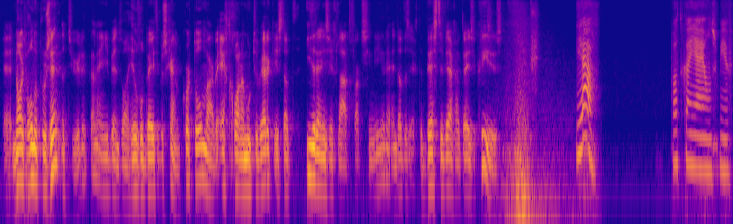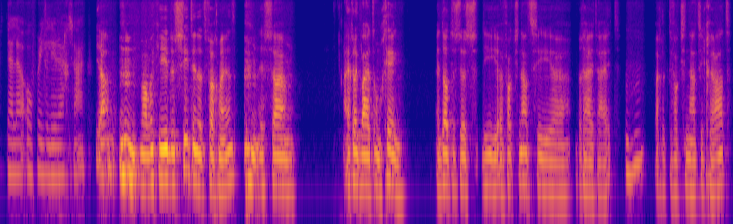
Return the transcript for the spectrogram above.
Eh, nooit 100% natuurlijk, alleen je bent wel heel veel beter beschermd. Kortom, waar we echt gewoon aan moeten werken, is dat iedereen zich laat vaccineren. En dat is echt de beste weg uit deze crisis. Ja, wat kan jij ons meer vertellen over jullie rechtszaak? Ja, maar wat je hier dus ziet in het fragment is ehm, eigenlijk waar het om ging. En dat is dus die eh, vaccinatiebereidheid, Mhm. eigenlijk de vaccinatiegraad.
